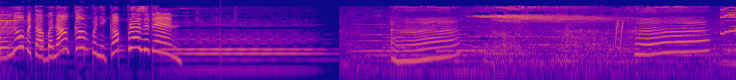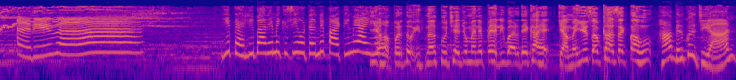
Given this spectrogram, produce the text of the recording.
नोबिता बना कंपनी का प्रेसिडेंट। अरे वाह! ये पहली बार है मैं किसी होटल में पार्टी में आई हूँ। यहाँ पर तो इतना कुछ है जो मैंने पहली बार देखा है। क्या मैं ये सब खा सकता हूँ? हाँ बिल्कुल जियान।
